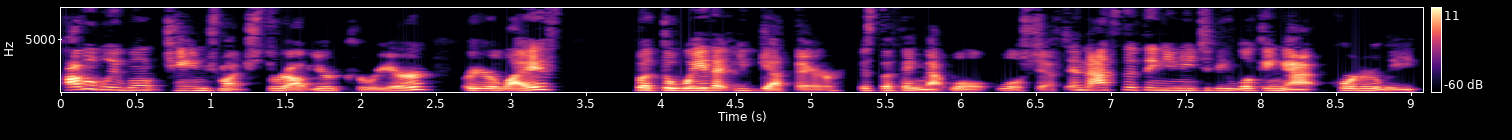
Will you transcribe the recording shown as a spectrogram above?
probably won't change much throughout your career or your life but the way that you get there is the thing that will will shift and that's the thing you need to be looking at quarterly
